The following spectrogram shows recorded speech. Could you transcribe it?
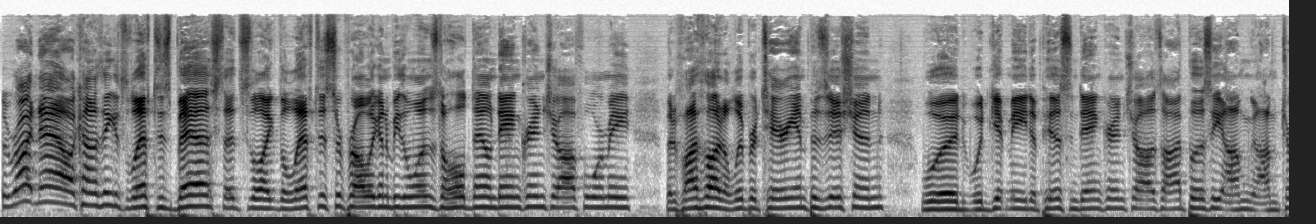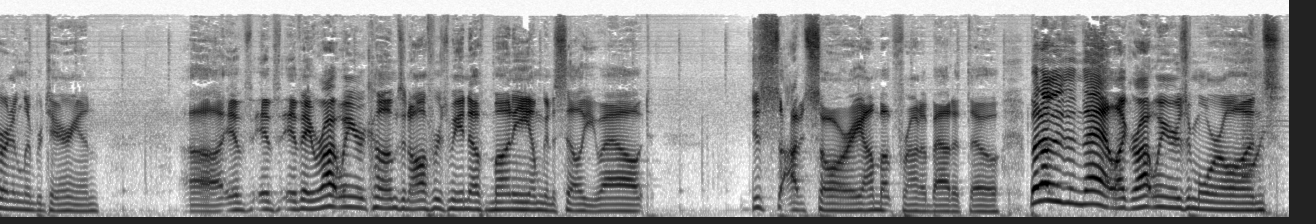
So right now, I kind of think it's left is best. That's like the leftists are probably going to be the ones to hold down Dan Crenshaw for me. But if I thought a libertarian position would would get me to piss in Dan Crenshaw's eye pussy, I'm I'm turning libertarian. Uh, if if if a right winger comes and offers me enough money, I'm going to sell you out. Just I'm sorry, I'm upfront about it though. But other than that, like right wingers are morons.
